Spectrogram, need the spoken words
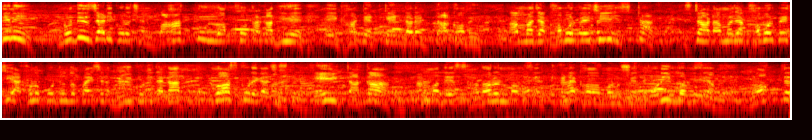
তিনি নোটিশ জারি করেছেন বাহাত্তর লক্ষ টাকা দিয়ে এই ঘাটের টেন্ডারের ডাক হবে। আমরা যা খবর পেয়েছি স্টার্ট। স্টার্ট আমরা যা খবর পেয়েছি এখনও পর্যন্ত প্রায় সেটা দুই কোটি টাকা ক্রস করে গেছে। এই টাকা আমাদের সাধারণ মানুষের খেটে খাওয়া মানুষের গরিব মানুষের রক্তে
